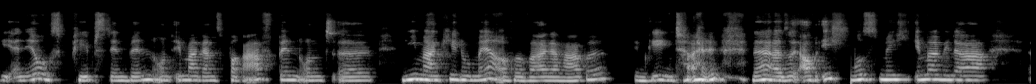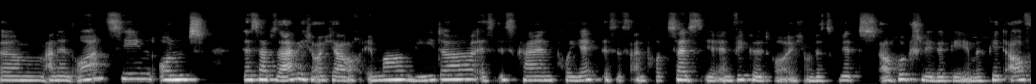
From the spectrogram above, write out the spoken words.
die Ernährungspäpstin bin und immer ganz brav bin und äh, nie mal ein Kilo mehr auf der Waage habe. Im Gegenteil. Ne? Also auch ich muss mich immer wieder ähm, an den Ohren ziehen und Deshalb sage ich euch ja auch immer wieder, es ist kein Projekt, es ist ein Prozess. Ihr entwickelt euch und es wird auch Rückschläge geben. Es geht auf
